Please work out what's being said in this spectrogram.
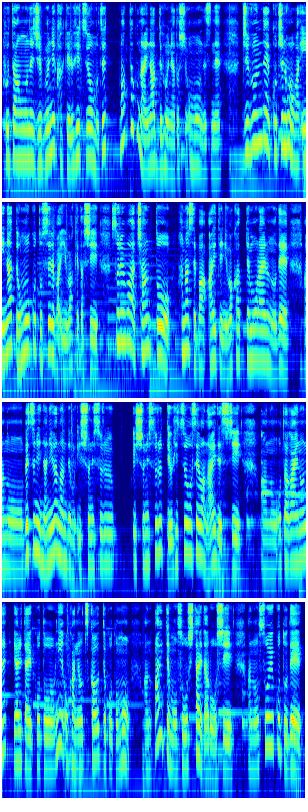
負担をね自分にかける必要も全くないなっていうふうに私思うんですね。自分でこっちの方がいいなって思うことすればいいわけだしそれはちゃんと話せば相手に分かってもらえるのであの別に何が何でも一緒にする一緒にするっていう必要性はないですしあのお互いのねやりたいことにお金を使うってこともあの相手もそうしたいだろうしあのそういうことで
